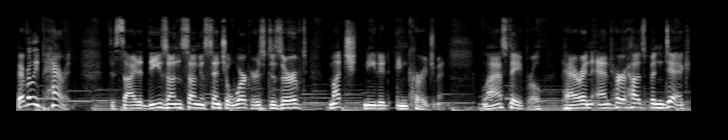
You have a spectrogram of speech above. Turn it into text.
Beverly Perrin decided these unsung essential workers deserved much needed encouragement. Last April, Perrin and her husband Dick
